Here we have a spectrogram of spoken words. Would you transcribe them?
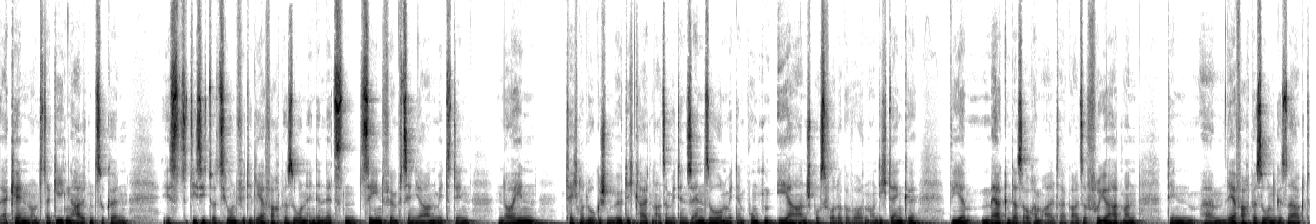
erkennen und dagegenhalten zu können, ist die Situation für die Lehrfachpersonen in den letzten 10, 15 Jahren mit den neuen technologischen Möglichkeiten, also mit den Sensoren, mit den Pumpen, eher anspruchsvoller geworden. Und ich denke, wir merken das auch im Alltag. Also früher hat man den ähm, Lehrfachpersonen gesagt,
